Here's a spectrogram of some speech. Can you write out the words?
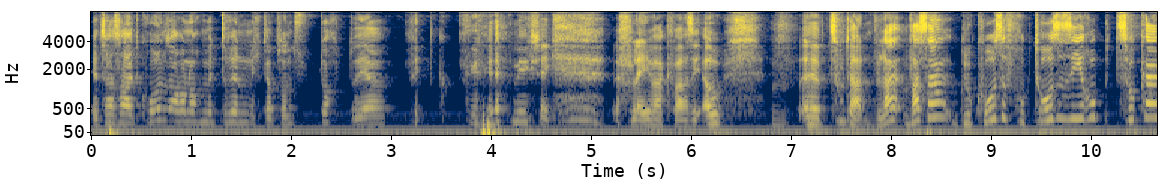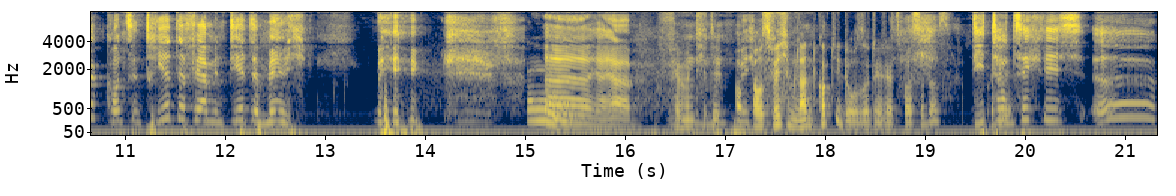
Jetzt hast du halt Kohlensäure noch mit drin. Ich glaube, sonst doch der Milkshake-Flavor quasi. Oh, äh, Zutaten. Vla Wasser, Glucose, Fructose-Sirup, Zucker, konzentrierte, fermentierte Milch. oh. äh, ja, ja. Fermentierte. Milch. Aus welchem Land kommt die Dose denn jetzt? Weißt du das? Die tatsächlich, äh,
